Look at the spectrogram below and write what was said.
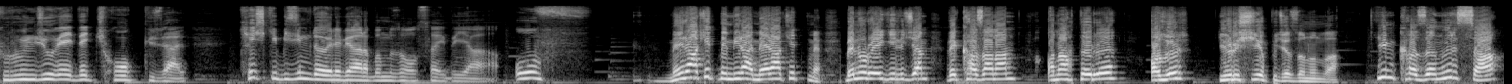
Turuncu ve de çok güzel. Keşke bizim de öyle bir arabamız olsaydı ya. Of. Merak etme Miray merak etme. Ben oraya geleceğim ve kazanan anahtarı alır yarışı yapacağız onunla. Kim kazanırsa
